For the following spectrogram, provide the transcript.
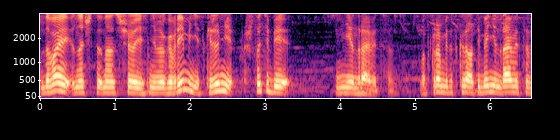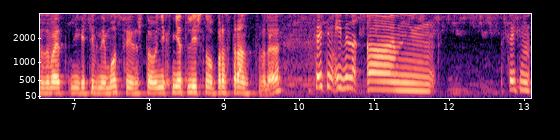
давай, значит, у нас еще есть немного времени. Скажи мне, что тебе не нравится? Вот кроме ты сказал, тебе не нравится, вызывает негативные эмоции, что у них нет личного пространства, да? С этим именно... ам, с этим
